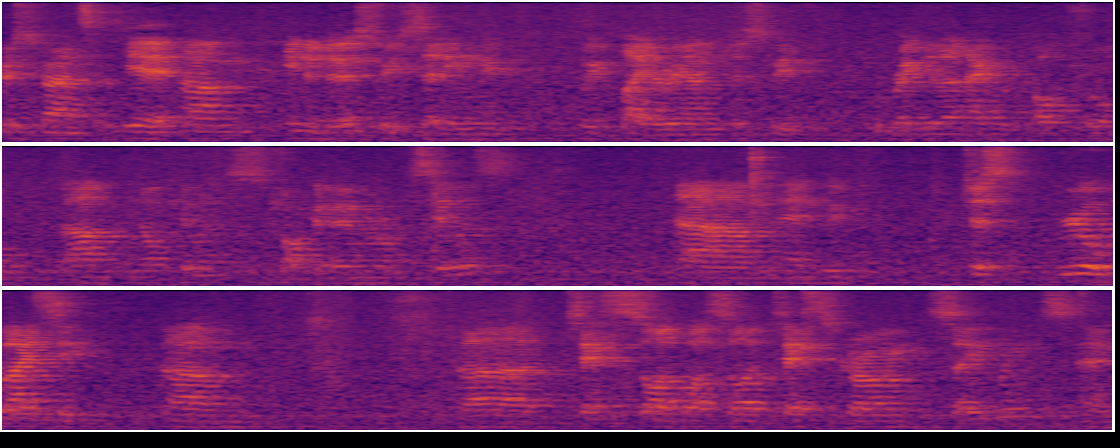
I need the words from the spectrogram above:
Chris Francis. Yeah, um, in a nursery setting, we've, we've played around just with regular agricultural um, inoculants, trichoderma or bacillus. Um, and we've just real basic um, uh, tests, side-by-side tests growing seedlings. And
